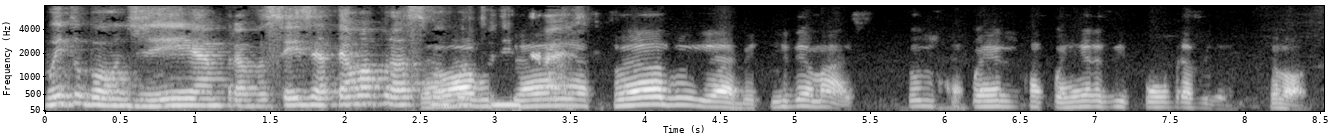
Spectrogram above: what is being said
Muito bom dia para vocês e até uma próxima até logo, oportunidade. Tânia, Sandro e Herbert e demais, todos os companheiros e companheiras e povo brasileiro. Até logo.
